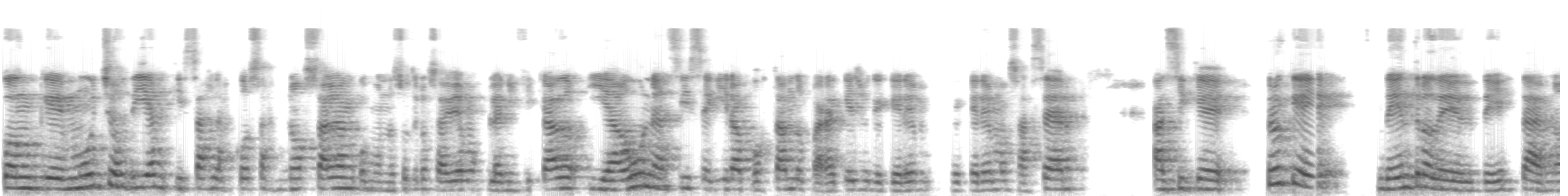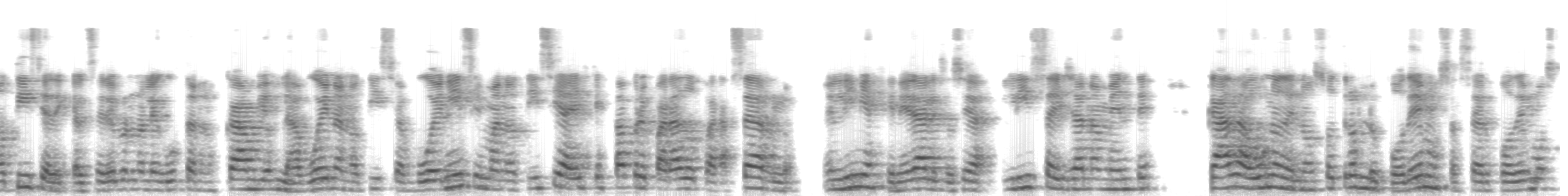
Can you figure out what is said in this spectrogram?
con que muchos días quizás las cosas no salgan como nosotros habíamos planificado y aún así seguir apostando para aquello que queremos, que queremos hacer. Así que creo que dentro de, esta noticia de que al cerebro no le gustan los cambios, la buena noticia, buenísima noticia es que está preparado para hacerlo, en líneas generales, o sea, lisa y llanamente, cada uno de nosotros lo podemos hacer, podemos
